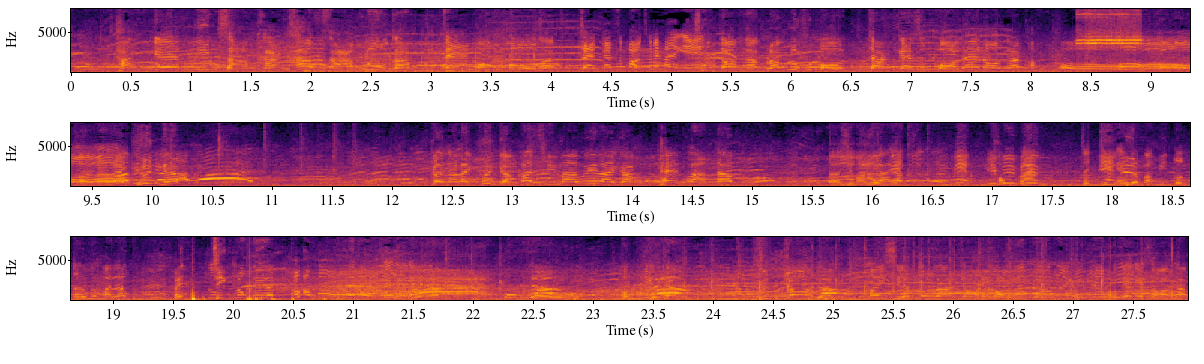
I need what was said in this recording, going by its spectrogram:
ครั้งครับ ทั้งเกมยิงสามครั้งเข้าสามลูกครับ แจกโอ้โหครับแจกแกนสปอร์ตใช่ไหมคะอย่างนี้ ถูกต้องครับรับลูกฟุตบอลจากแกนสปอร์ตแน่นอนครับโอ้โหโอ้โหเกิดอะไรขึ้นครับ เกิดอะไรขึ้นกับราชสีมาวิไลครับ แผงหลังครับราชสีมาวิไลครับเข้ากลางจะยิงเองหรือเปล่ามีตัวเติมขึ้นมาแล้ว เป็นจริงลูกนี้ครับโอ้โหไม่ได้ครับโอ้โหผมยิงครับ สุดยอดครับ ไม่เสียประตูครับจังหวะนี้ของของแก้วเกสรครับ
